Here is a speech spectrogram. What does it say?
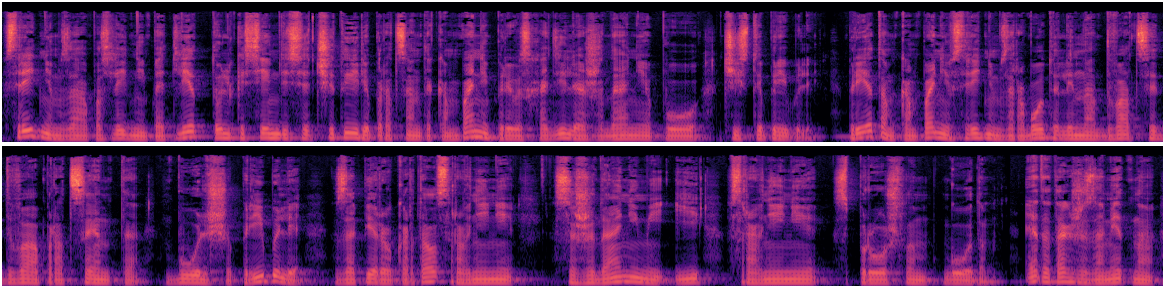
В среднем за последние 5 лет только 74% компаний превосходили ожидания по чистой прибыли. При этом компании в среднем заработали на 22% больше прибыли за первый квартал в сравнении с ожиданиями и в сравнении с прошлым годом. Это также заметно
